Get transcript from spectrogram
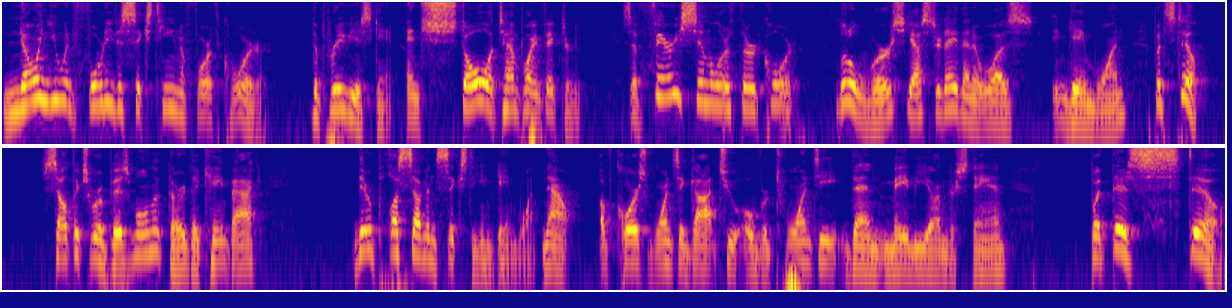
knowing you went 40 to 16 in the fourth quarter, the previous game, and stole a 10 point victory? It's a very similar third quarter. A little worse yesterday than it was in game one, but still, Celtics were abysmal in the third. They came back. They were plus 760 in game one. Now, of course, once it got to over 20, then maybe you understand. But there's still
